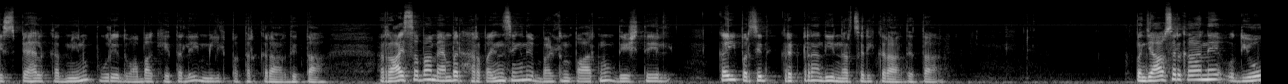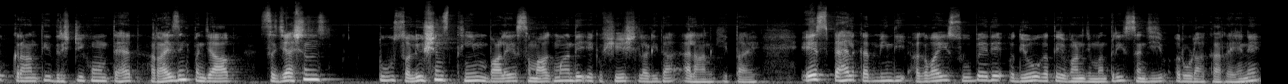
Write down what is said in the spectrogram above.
ਇਸ ਪਹਿਲ ਕਦਮੀ ਨੂੰ ਪੂਰੇ ਦੁਆਬਾ ਖੇਤਰ ਲਈ ਮੀਲ ਪੱਥਰ ਕਰਾਰ ਦਿੱਤਾ। ਰਾਜ ਸਭਾ ਮੈਂਬਰ ਹਰਪਾਇਨ ਸਿੰਘ ਨੇ ਬਲਟਨ ਪਾਰਕ ਨੂੰ ਦੇਸ਼ ਦੇ ਕਈ ਪ੍ਰਸਿੱਧ ਕ੍ਰਿਕਟਰਾਂ ਦੀ ਨਰਸਰੀ ਕਰਾਰ ਦਿੱਤਾ। ਪੰਜਾਬ ਸਰਕਾਰ ਨੇ ਉਦਯੋਗ ਕ੍ਰਾਂਤੀ ਦ੍ਰਿਸ਼ਟੀਕੋਣ ਤਹਿਤ rising Punjab suggestions to solutions theme ਵਾਲੇ ਸਮਾਗਮਾਂ ਦੀ ਇੱਕ ਵਿਸ਼ੇਸ਼ ਲੜੀ ਦਾ ਐਲਾਨ ਕੀਤਾ ਹੈ। ਇਸ ਪਹਿਲ ਕਦਮੀ ਦੀ ਅਗਵਾਈ ਸੂਬੇ ਦੇ ਉਦਯੋਗ ਅਤੇ ਵਣਜ ਮੰਤਰੀ ਸੰਜੀਵ ਅਰੋੜਾ ਕਰ ਰਹੇ ਨੇ।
